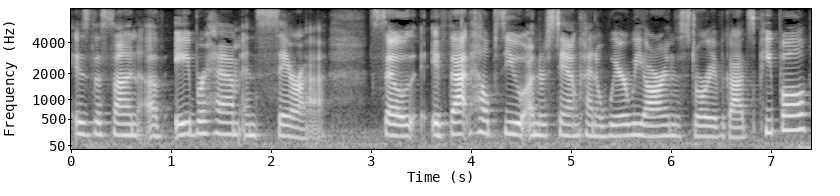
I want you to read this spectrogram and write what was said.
is the son of Abraham and Sarah. So, if that helps you understand kind of where we are in the story of God's people,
